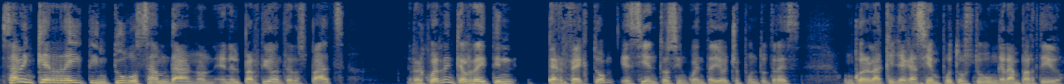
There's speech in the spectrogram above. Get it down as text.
¿Saben qué rating tuvo Sam Darnold en el partido ante los Pats? Recuerden que el rating perfecto es 158.3. Un coreback que llega a 100 puntos tuvo un gran partido.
